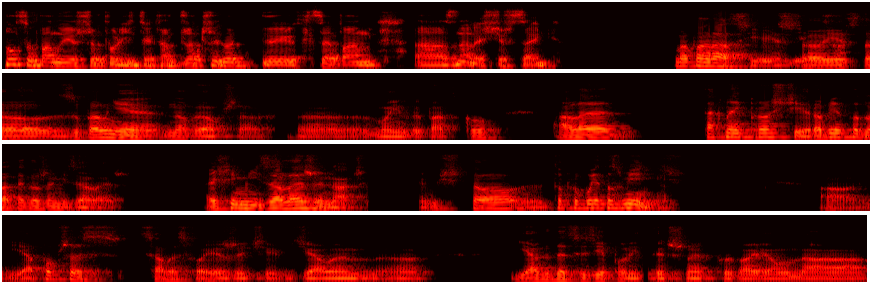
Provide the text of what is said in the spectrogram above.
Po co Panu jeszcze polityka? Dlaczego y, chce Pan znaleźć się w Sejmie? Ma Pan rację. Jest to, jest to zupełnie nowy obszar e, w moim wypadku, ale tak najprościej. Robię to dlatego, że mi zależy. A jeśli mi zależy na czymś, to, to próbuję to zmienić. Ja poprzez całe swoje życie widziałem, e, jak decyzje polityczne wpływają na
